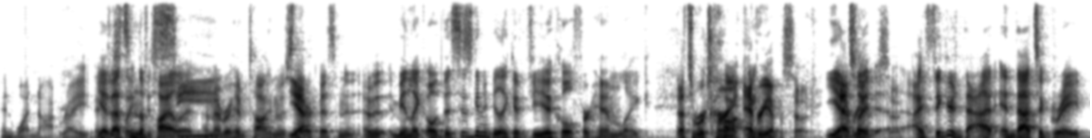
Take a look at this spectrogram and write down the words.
and whatnot right And yeah, that's in the pilot. see- I remember him talking to his Yeah. therapist and I being like, "Oh, this is going to be like a vehicle for him." Like, that's a recurring talking- every episode yeah, every so episode. I, I figured that, and that's a great.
